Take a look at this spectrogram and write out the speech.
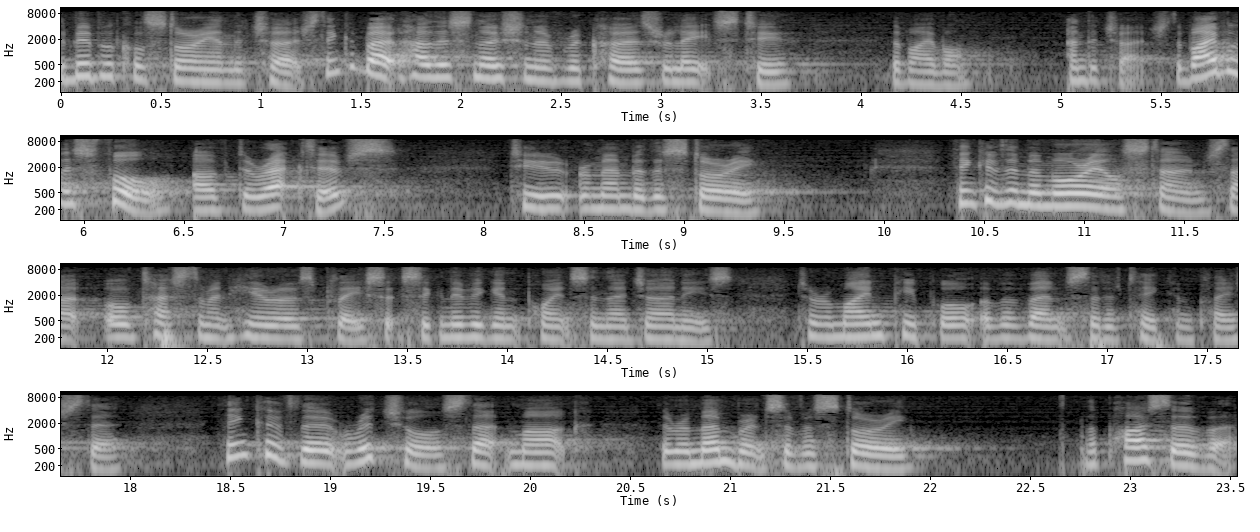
the biblical story and the church. Think about how this notion of Ricoeur's relates to the Bible and the church. The Bible is full of directives to remember the story. Think of the memorial stones that Old Testament heroes place at significant points in their journeys to remind people of events that have taken place there. Think of the rituals that mark the remembrance of a story. The Passover,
